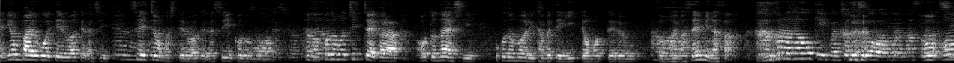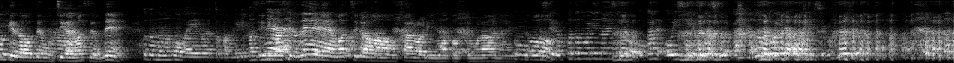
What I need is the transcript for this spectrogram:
ね。ね4倍動いているわけだしうん。成長もしてるわけだし子供は。ね。だから子供ちっちゃいから大人やし子供より食べていいって思ってると思いません？皆さん体大きい分ちょっとそうは思います。お思うけどでも違いますよね。子供の方が栄養とかもいりますね。いりますよねもちろんカロリーも取ってもらわないもうむとしろ子供に内緒のおか美味しいお菓子とか 置いてあったりします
